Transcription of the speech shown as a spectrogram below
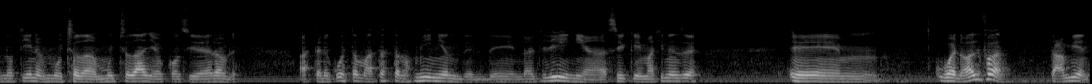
no tienen mucho, mucho daño considerable. Hasta le cuesta matar hasta los minions de, de la línea, así que imagínense eh, bueno, Alfa también.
